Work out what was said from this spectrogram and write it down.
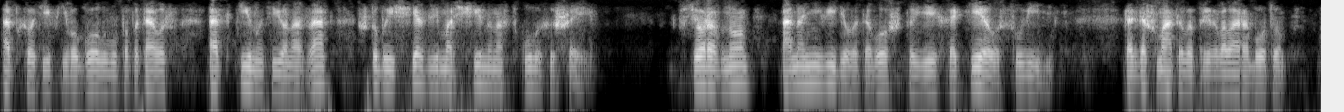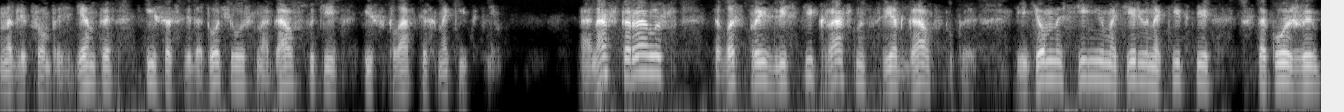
обхватив его голову, попыталась откинуть ее назад, чтобы исчезли морщины на скулах и шее. Все равно она не видела того, что ей хотелось увидеть. Когда Шматова прервала работу над лицом президента и сосредоточилась на галстуке и складках накидки. Она старалась воспроизвести красный цвет галстука и темно-синюю материю накидки с такой же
